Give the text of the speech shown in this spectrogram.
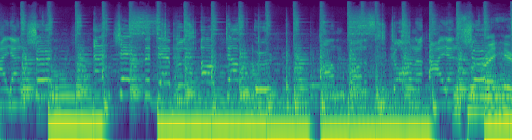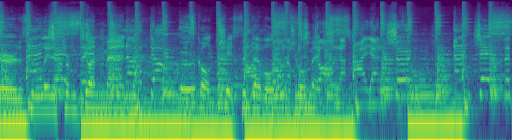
iron shirt and chase the devils out of earth. I'm gonna stick on iron this shirt. One right here, this is the latest from Gunmen. This is called Chase the Devil, original mix. On iron shirt and chase the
